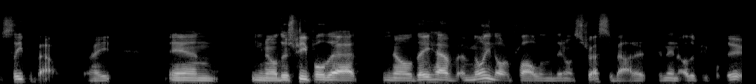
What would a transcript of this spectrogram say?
sleep about, right? And you know, there's people that you know they have a million dollar problem and they don't stress about it, and then other people do.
